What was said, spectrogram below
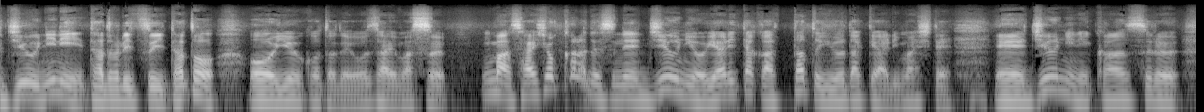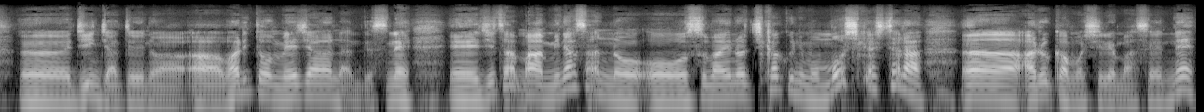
日12にたどり着いたということでございます。まあ最初からですね、12をやりたかったというだけありまして、えー12に関する神社というのは割とメジャーなんですね。えー実はまあ皆さんのお住まいの近くにももしかしたらああるかもしれませんね。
